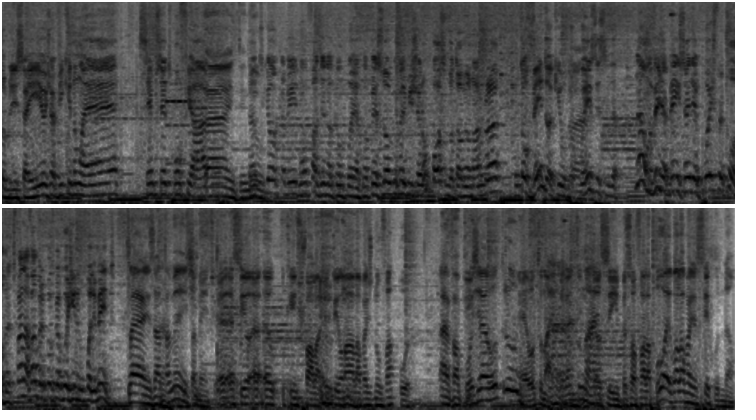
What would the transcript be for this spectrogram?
sobre isso aí, eu já vi que não é 100% confiável. É, entendeu? Tanto que eu acabei não fazendo a campanha com a pessoa, que eu falei, bicho, eu não posso botar o meu nome pra. Eu tô vendo aqui, eu É. conheço esse. Não, mas veja bem, isso aí depois, falei, porra, você vai lavar pra depois ficar corrigindo com polimento? É, exatamente. Exatamente. É, assim, é- é o que a gente fala, eu tenho lá a lavagem no vapor. Vapor já é outro. É outro naipe, É né? outro naipe. Então assim, o pessoal fala, pô, é igual lavagem a seco. Não.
